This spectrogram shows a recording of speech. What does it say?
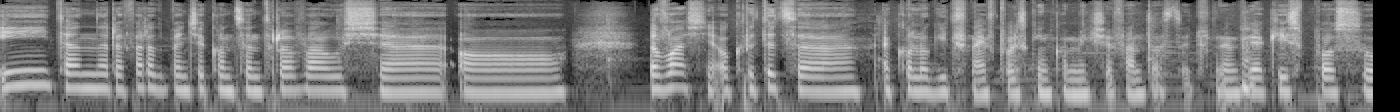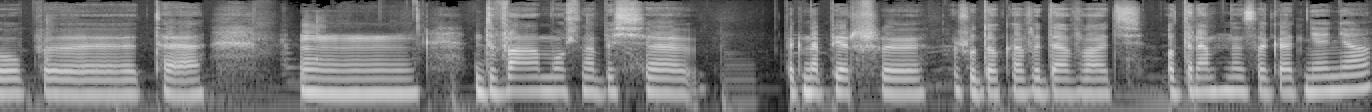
I ten referat będzie koncentrował się o, no właśnie, o krytyce ekologicznej w polskim komiksie fantastycznym. W jaki sposób e, te mm, dwa, można by się tak na pierwszy rzut oka wydawać odrębne zagadnienia,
